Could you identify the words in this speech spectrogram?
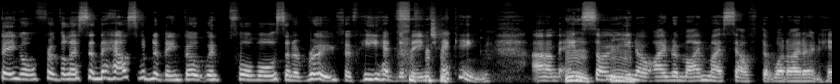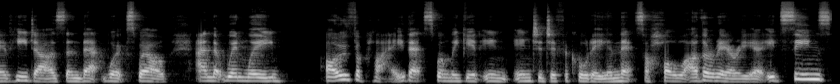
being all frivolous. And the house wouldn't have been built with four walls and a roof if he hadn't been checking. Um, and mm, so mm. you know i remind myself that what i don't have he does and that works well. And that when we overplay that's when we get in into difficulty and that's a whole other area it seems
